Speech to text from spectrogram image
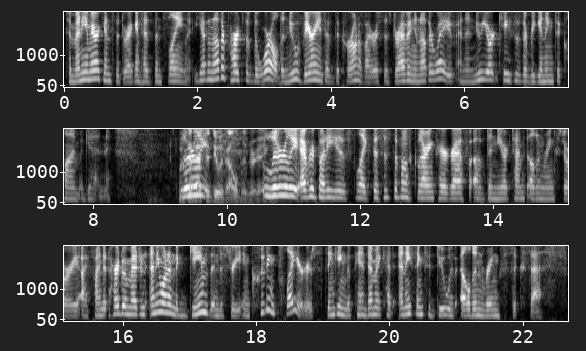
To many Americans, the dragon has been slain. Yet in other parts of the world, a new variant of the coronavirus is driving another wave, and in New York, cases are beginning to climb again. What does that have to do with Elden Ring? Literally, everybody is like, this is the most glaring paragraph of the New York Times Elden Ring story. I find it hard to imagine anyone in the games industry, including players, thinking the pandemic had anything to do with Elden Ring's success.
